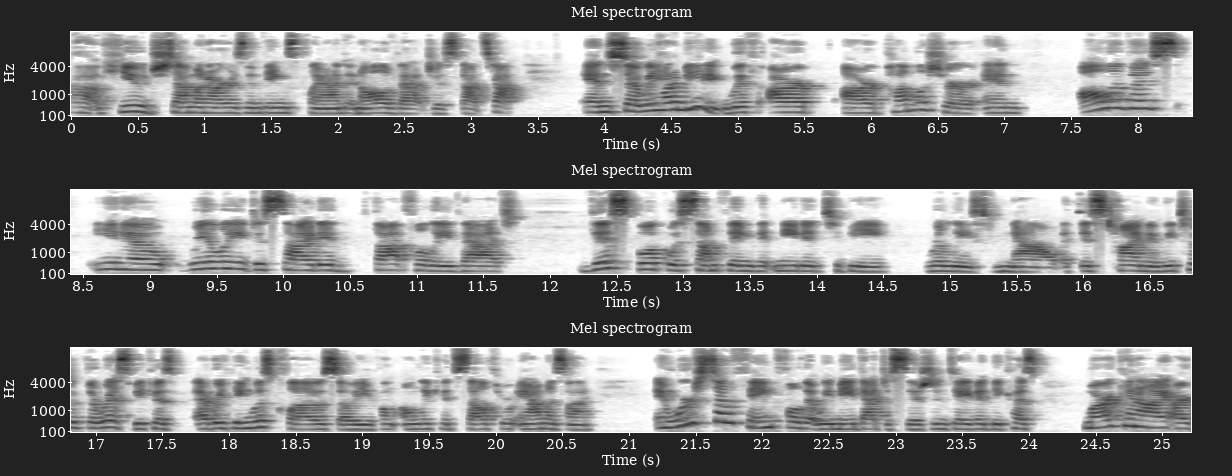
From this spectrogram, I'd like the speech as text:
uh, huge seminars and things planned and all of that just got stopped. And so we had a meeting with our our publisher and all of us you know, really decided thoughtfully that this book was something that needed to be released now at this time. And we took the risk because everything was closed, so you only could sell through Amazon. And we're so thankful that we made that decision, David, because Mark and I are,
